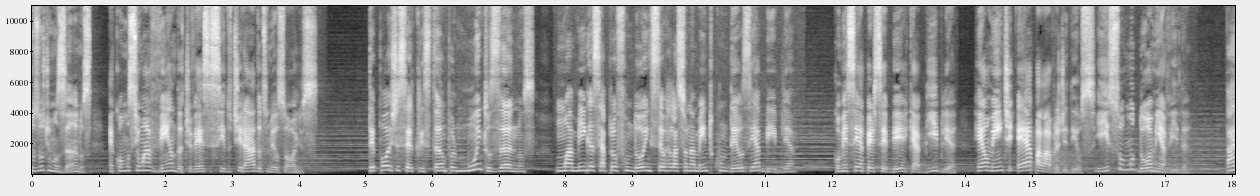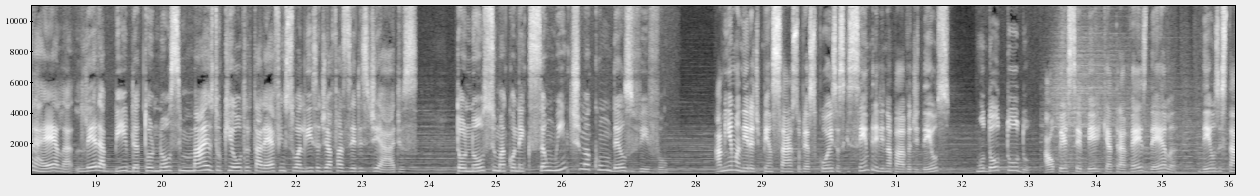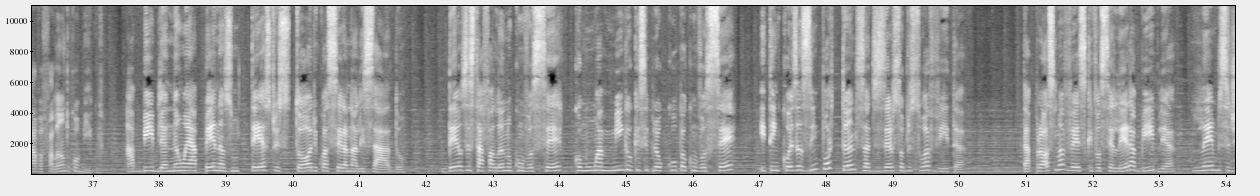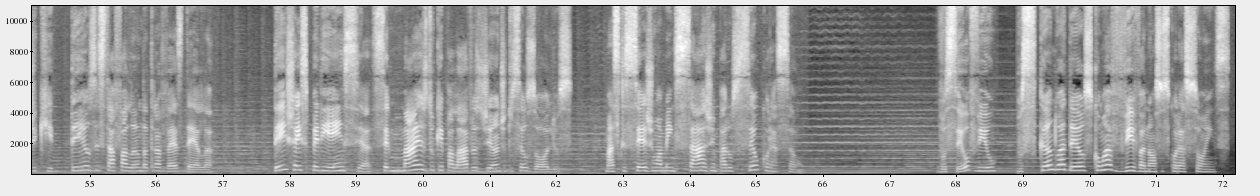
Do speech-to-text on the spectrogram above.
Nos últimos anos, é como se uma venda tivesse sido tirada dos meus olhos. Depois de ser cristã por muitos anos, uma amiga se aprofundou em seu relacionamento com Deus e a Bíblia. Comecei a perceber que a Bíblia realmente é a palavra de Deus, e isso mudou a minha vida. Para ela, ler a Bíblia tornou-se mais do que outra tarefa em sua lista de afazeres diários. Tornou-se uma conexão íntima com um Deus vivo. A minha maneira de pensar sobre as coisas que sempre li na palavra de Deus mudou tudo ao perceber que através dela Deus estava falando comigo. A Bíblia não é apenas um texto histórico a ser analisado. Deus está falando com você como um amigo que se preocupa com você e tem coisas importantes a dizer sobre sua vida. Da próxima vez que você ler a Bíblia, lembre-se de que Deus está falando através dela. Deixe a experiência ser mais do que palavras diante dos seus olhos, mas que seja uma mensagem para o seu coração. Você ouviu Buscando a Deus como aviva nossos corações.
